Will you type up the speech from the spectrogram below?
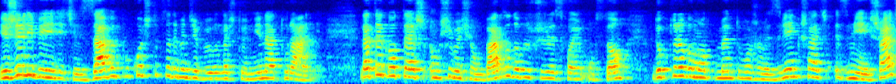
Jeżeli wyjedziecie za wypukłość, to wtedy będzie wyglądać to nienaturalnie. Dlatego też musimy się bardzo dobrze przyjrzeć swoim ustom, do którego momentu możemy zwiększać, zmniejszać,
